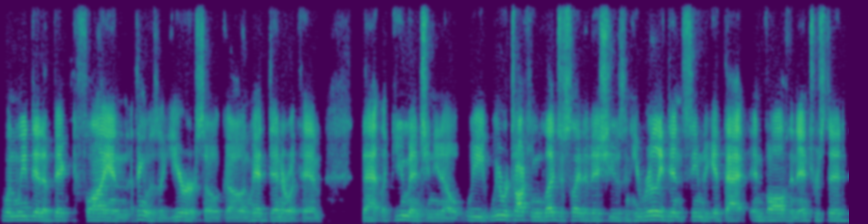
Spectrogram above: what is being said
when we did a big fly-in, I think it was a year or so ago, and we had dinner with him that like you mentioned you know we we were talking legislative issues and he really didn't seem to get that involved and interested.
